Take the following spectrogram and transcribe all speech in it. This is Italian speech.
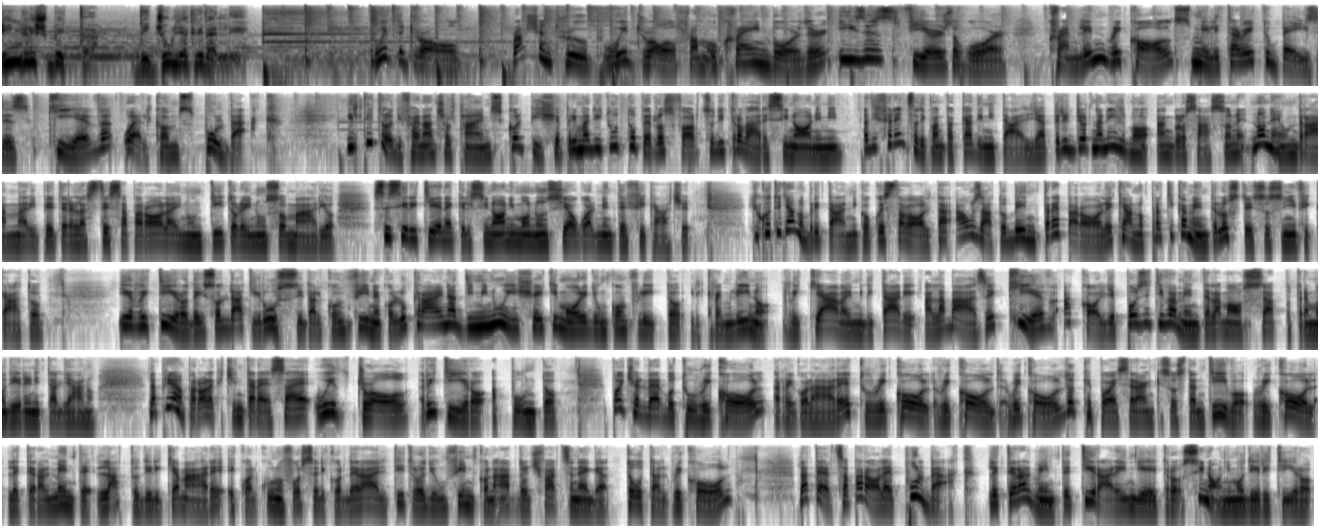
English Bit di Giulia Crivelli. Withdrawal. Russian troop withdrawal from Ukraine border eases fears of war. Kremlin recalls military to bases. Kiev welcomes pullback. Il titolo di Financial Times colpisce prima di tutto per lo sforzo di trovare sinonimi. A differenza di quanto accade in Italia, per il giornalismo anglosassone non è un dramma ripetere la stessa parola in un titolo e in un sommario, se si ritiene che il sinonimo non sia ugualmente efficace. Il quotidiano britannico questa volta ha usato ben tre parole che hanno praticamente lo stesso significato. Il ritiro dei soldati russi dal confine con l'Ucraina diminuisce i timori di un conflitto. Il Cremlino richiama i militari alla base, Kiev accoglie positivamente la mossa, potremmo dire in italiano. La prima parola che ci interessa è withdrawal, ritiro, appunto. Poi c'è il verbo to recall, regolare, to recall, recalled, recalled, che può essere anche sostantivo, recall, letteralmente l'atto di richiamare, e qualcuno forse ricorderà il titolo di un film con Arnold Schwarzenegger, Total Recall. La terza parola è pull back, letteralmente tirare indietro, sinonimo di ritiro.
